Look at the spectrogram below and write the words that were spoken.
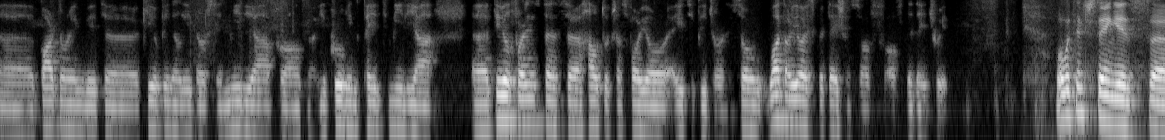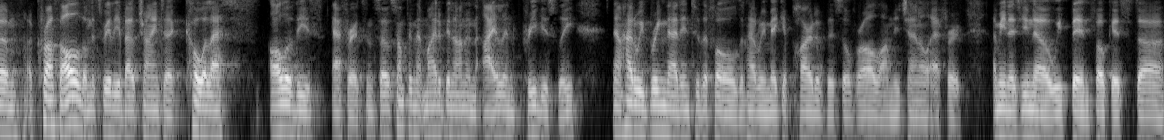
uh, partnering with uh, key opinion leaders in media, from improving paid media, uh, till, for instance, how to transform your HCP journey. So, what are your expectations of, of the day three? Well, what's interesting is um, across all of them, it's really about trying to coalesce all of these efforts. And so, something that might have been on an island previously, now how do we bring that into the fold and how do we make it part of this overall omni-channel effort? I mean, as you know, we've been focused uh,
